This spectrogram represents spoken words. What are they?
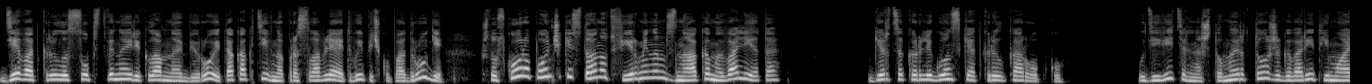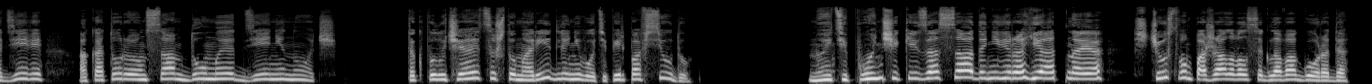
Дева открыла собственное рекламное бюро и так активно прославляет выпечку подруги, что скоро пончики станут фирменным знаком и валета. Герцог Орлегонский открыл коробку — Удивительно, что мэр тоже говорит ему о деве, о которой он сам думает день и ночь. Так получается, что Мари для него теперь повсюду. Но эти пончики — засада невероятная! С чувством пожаловался глава города.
